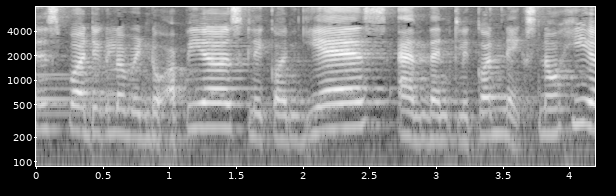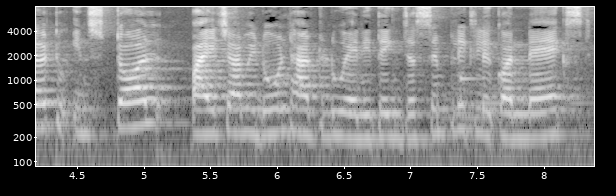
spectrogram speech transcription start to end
this particular window appears click on yes and then click on next. Now here to install PyCharm you don't have to do anything just simply click on next.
